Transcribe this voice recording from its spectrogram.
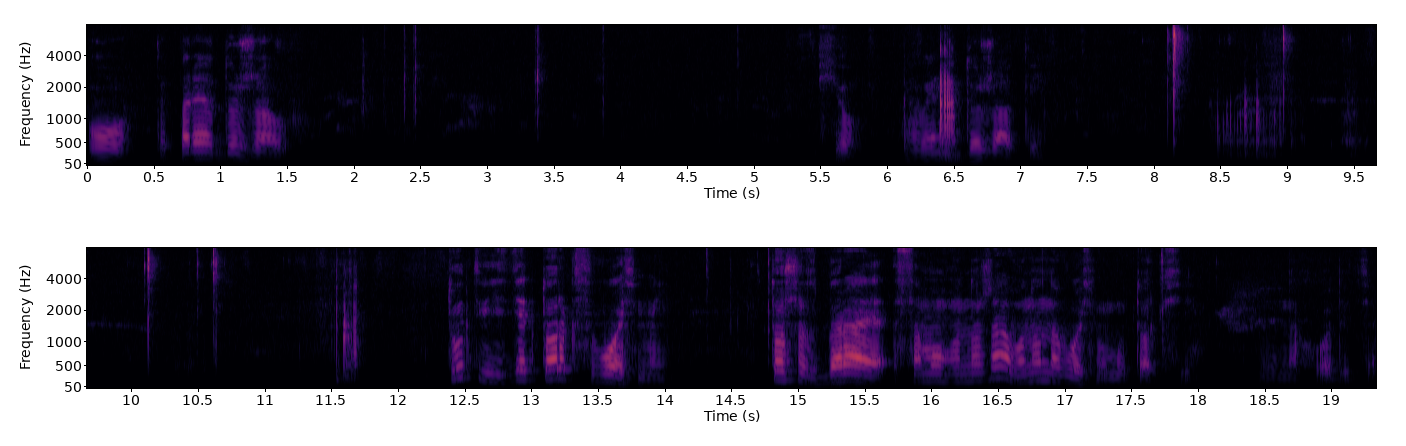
О, тепер я дожав. Все, гвинт дожатий. Тут везде торкс 8. То, що збирає самого ножа, воно на восьмому торксі знаходиться.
